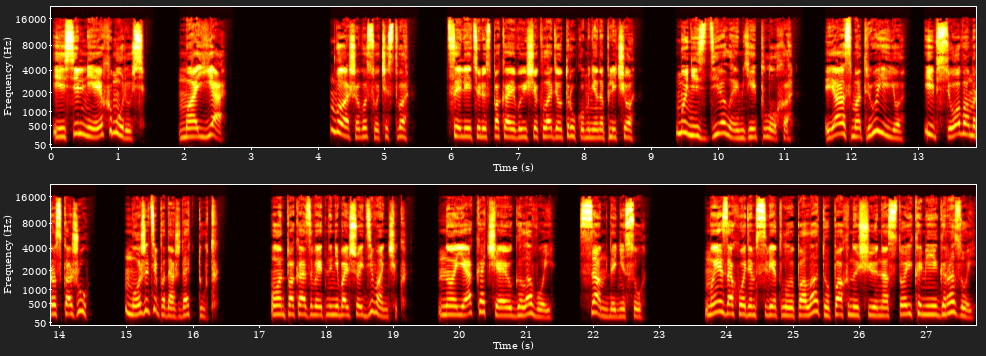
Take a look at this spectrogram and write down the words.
и сильнее хмурюсь. Моя! Ваше Высочество. Целитель успокаивающе кладет руку мне на плечо. Мы не сделаем ей плохо. Я осмотрю ее и все вам расскажу. Можете подождать тут. Он показывает на небольшой диванчик, но я качаю головой. Сам донесу. Мы заходим в светлую палату, пахнущую настойками и грозой.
